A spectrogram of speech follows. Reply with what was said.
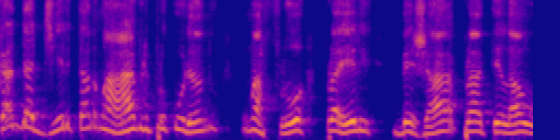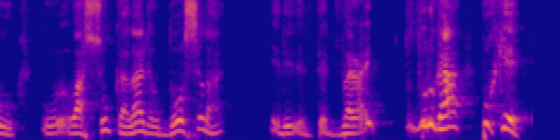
Cada dia ele está numa árvore procurando uma flor para ele beijar, para ter lá o, o, açúcar lá, né? o doce lá. Ele vai todo lugar. Por quê?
